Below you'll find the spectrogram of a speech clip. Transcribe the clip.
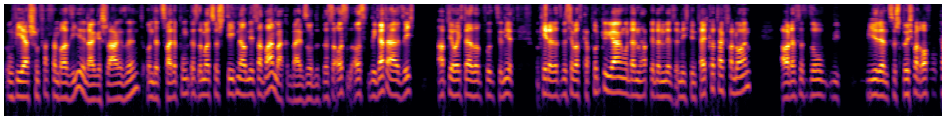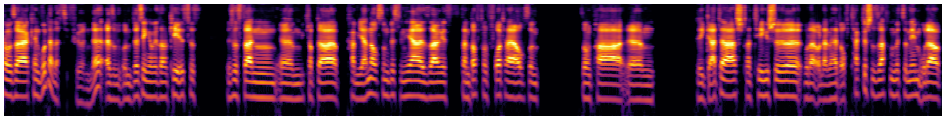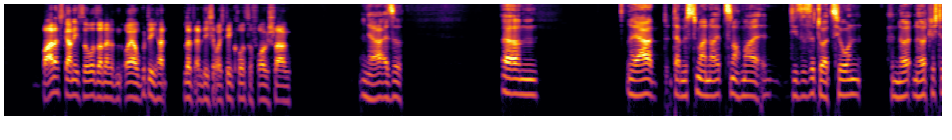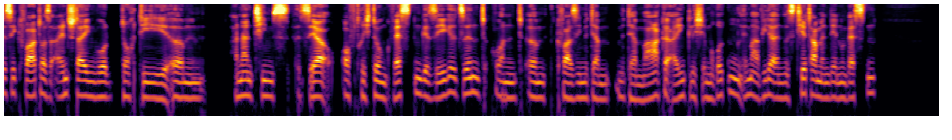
irgendwie ja schon fast an Brasilien da geschlagen sind. Und der zweite Punkt ist immer zu Gegner und Bahnmarke bleiben. So, das aus, aus Regatta-Sicht habt ihr euch da so positioniert. Okay, da ist ein bisschen was kaputt gegangen und dann habt ihr dann letztendlich den Feldkontakt verloren. Aber das ist so, wie, ihr dann zwischendurch mal drauf guckt, man sagen, ja, kein Wunder, dass die führen. Ne? Also, und deswegen haben wir gesagt, okay, ist das, ist es dann, ähm, ich glaube, da kam Jan auch so ein bisschen her, sagen, ist dann doch von Vorteil auch so ein, so ein paar ähm, Regatta-strategische oder, oder halt auch taktische Sachen mitzunehmen oder war das gar nicht so, sondern euer Routing hat letztendlich euch den Kurs so vorgeschlagen. Ja, also, ähm, naja, da müsste man jetzt nochmal diese Situation nördlich des Äquators einsteigen, wo doch die ähm, anderen Teams sehr oft Richtung Westen gesegelt sind und ähm, quasi mit der, mit der Marke eigentlich im Rücken immer wieder investiert haben in den Westen.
